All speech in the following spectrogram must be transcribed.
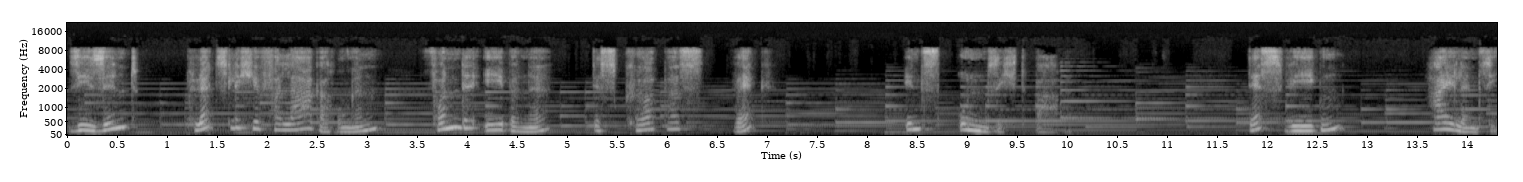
Sie sind plötzliche Verlagerungen von der Ebene des Körpers weg ins Unsichtbare. Deswegen heilen sie.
